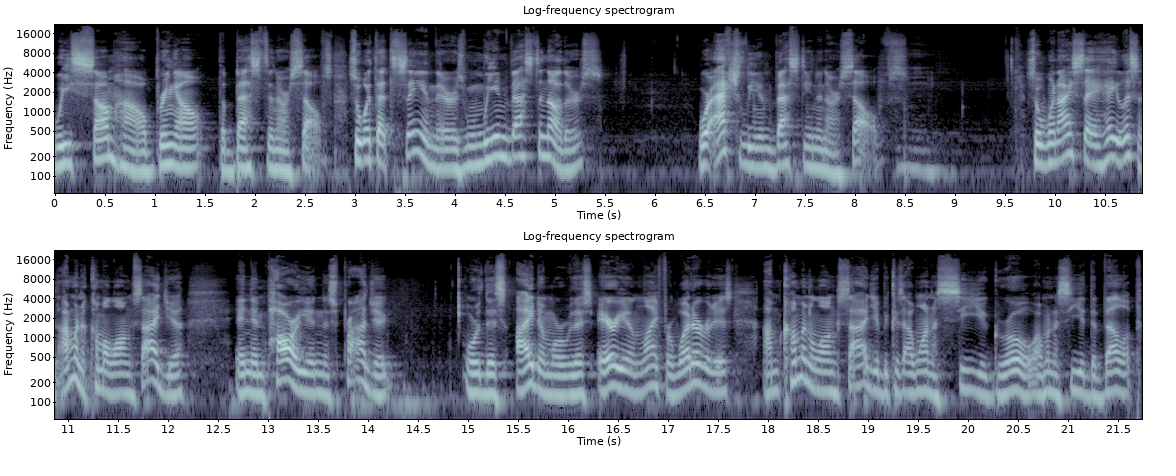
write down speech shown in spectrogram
we somehow bring out the best in ourselves. So what that's saying there is when we invest in others, we're actually investing in ourselves. So when I say, hey, listen, I'm going to come alongside you and empower you in this project or this item or this area in life or whatever it is, I'm coming alongside you because I want to see you grow. I want to see you develop.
